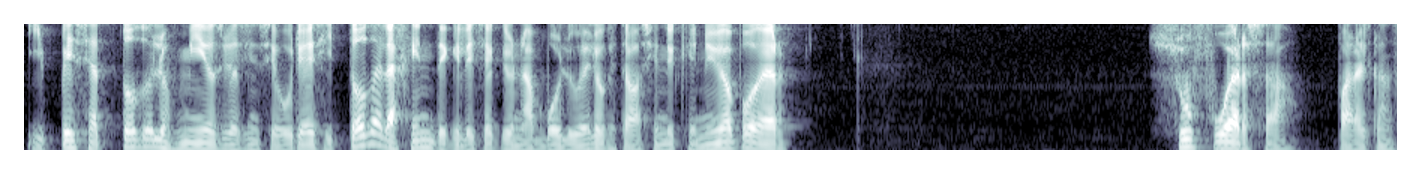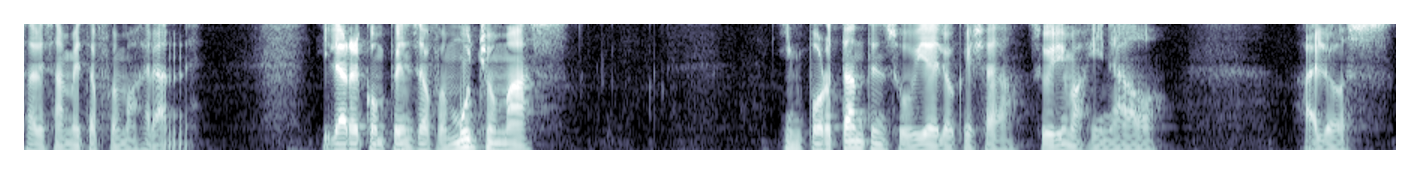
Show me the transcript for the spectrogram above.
Y pese a todos los miedos y las inseguridades y toda la gente que le decía que era una boludez lo que estaba haciendo y que no iba a poder, su fuerza para alcanzar esa meta fue más grande. Y la recompensa fue mucho más importante en su vida de lo que ella se hubiera imaginado a los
